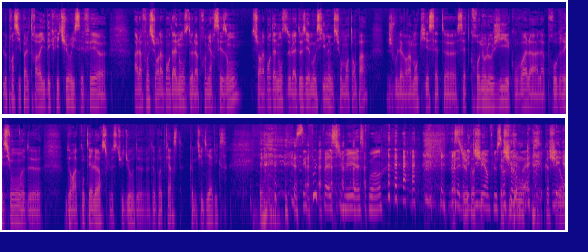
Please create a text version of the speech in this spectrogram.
le principal travail d'écriture, il s'est fait euh, à la fois sur la bande-annonce de la première saison, sur la bande-annonce de la deuxième aussi, même si on m'entend pas. Je voulais vraiment qu'il y ait cette, euh, cette chronologie et qu'on voit la, la progression de, de Racontez-leur, le studio de, de podcast, comme tu dis, Alix. C'est fou de pas assumer à ce point. Nous, on tu veux, des quand je guillemets suis- en plus. Quand je suis dans mon, Ouais. quand je suis dans mon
